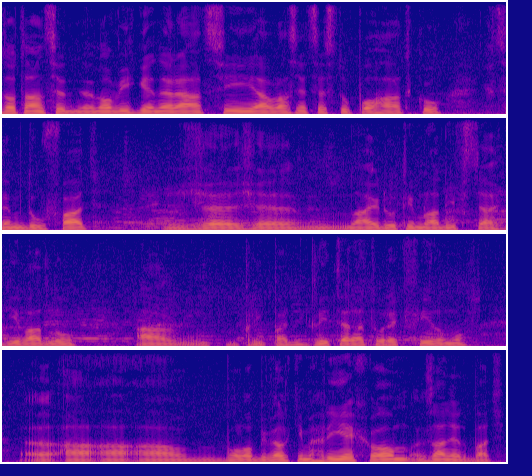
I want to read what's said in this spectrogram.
do tance nových generácií a vlastne cez tú pohádku chcem dúfať, že, že nájdú tí mladý vzťah k divadlu a prípadne k literatúre, k filmu. A, a, a bolo by veľkým hriechom zanedbať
